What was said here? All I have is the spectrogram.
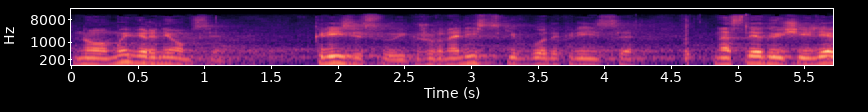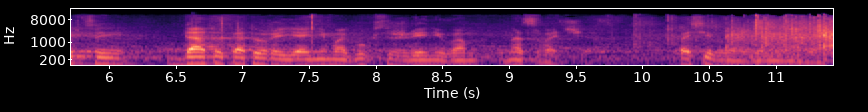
Но мы вернемся кризису и к журналистике в годы кризиса на следующей лекции, дату которой я не могу, к сожалению, вам назвать сейчас. Спасибо вам за внимание.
